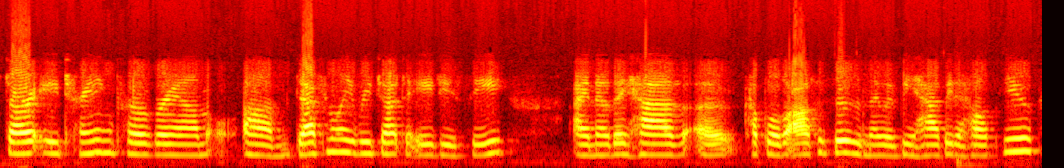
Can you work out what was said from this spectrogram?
start a training program, um, definitely reach out to AGC. I know they have a couple of offices and they would be happy to help you.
